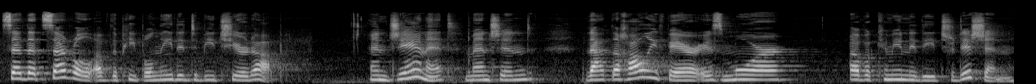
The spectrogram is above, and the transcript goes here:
said that several of the people needed to be cheered up. And Janet mentioned that the Holly Fair is more of a community tradition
